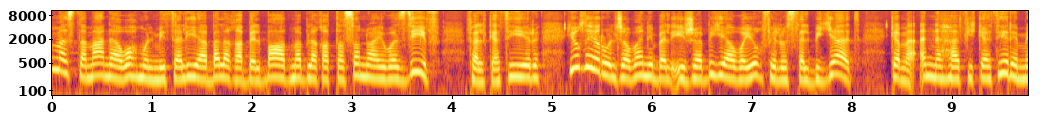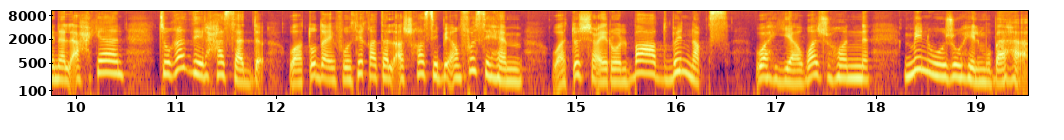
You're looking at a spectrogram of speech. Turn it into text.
كما استمعنا وهم المثالية بلغ بالبعض مبلغ التصنع والزيف فالكثير يظهر الجوانب الإيجابية ويغفل السلبيات كما أنها في كثير من الأحيان تغذي الحسد وتضعف ثقة الأشخاص بأنفسهم وتشعر البعض بالنقص وهي وجه من وجوه المباهاة.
